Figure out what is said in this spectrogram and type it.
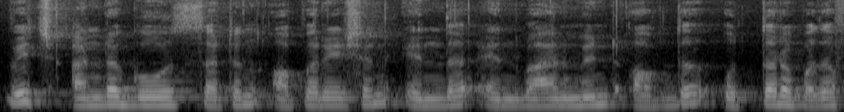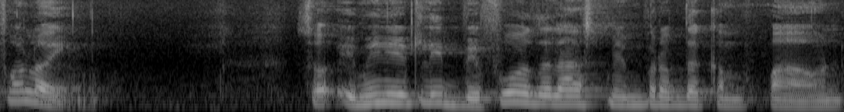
which undergoes certain operation in the environment of the Uttarapada following. So immediately before the last member of the compound,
